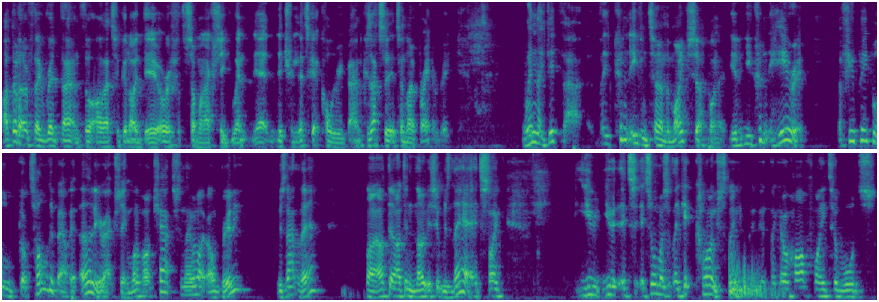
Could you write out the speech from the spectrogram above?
I don't know if they read that and thought, oh, that's a good idea, or if someone actually went, yeah, literally, let's get a colliery band because that's a, it's a no-brainer. Really. When they did that, they couldn't even turn the mics up on it. You, you couldn't hear it. A few people got told about it earlier, actually, in one of our chats, and they were like, "Oh, really? Was that there?" Like, I, I didn't notice it was there. It's like you, you it's it's almost they get close. They, they go halfway towards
